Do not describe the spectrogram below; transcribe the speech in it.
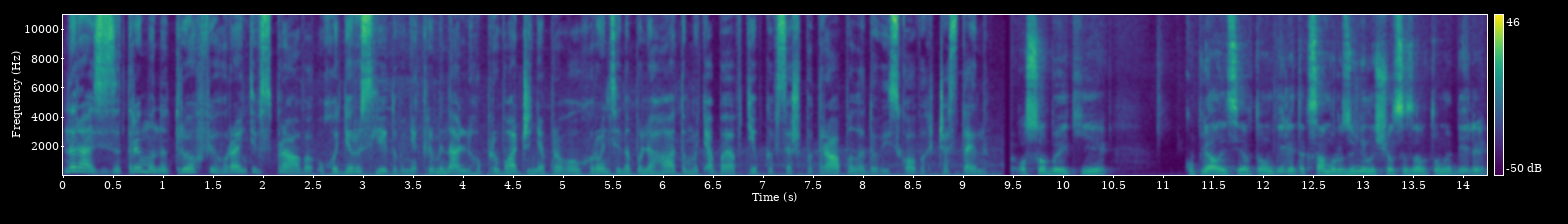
Наразі затримано трьох фігурантів справи. У ході розслідування кримінального провадження правоохоронці наполягатимуть, аби автівки все ж потрапили до військових частин. особи, які купляли ці автомобілі, так само розуміли, що це за автомобілі.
